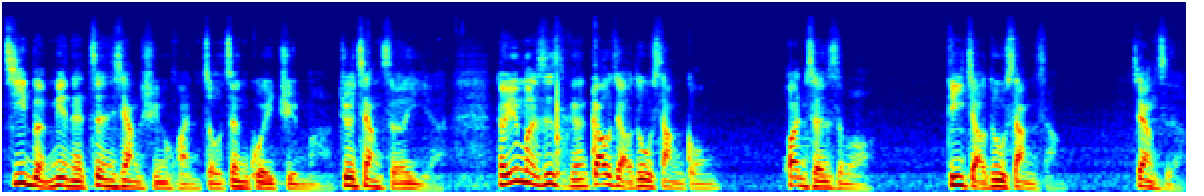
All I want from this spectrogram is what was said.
基本面的正向循环，走正规军嘛，就这样子而已啊。那原本是可能高角度上攻，换成什么低角度上涨，这样子啊。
